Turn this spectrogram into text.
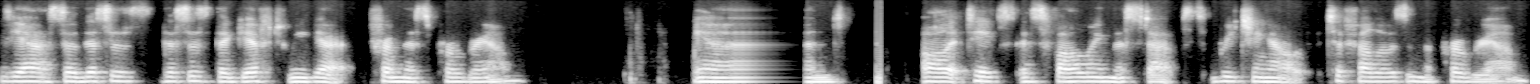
yeah, so this is this is the gift we get from this program, and, all it takes is following the steps, reaching out to fellows in the program,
